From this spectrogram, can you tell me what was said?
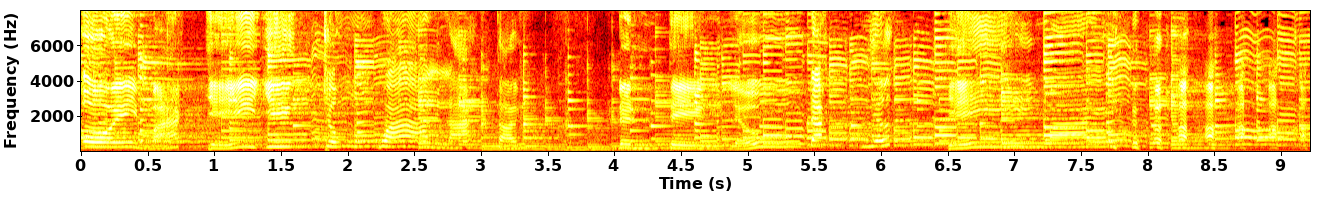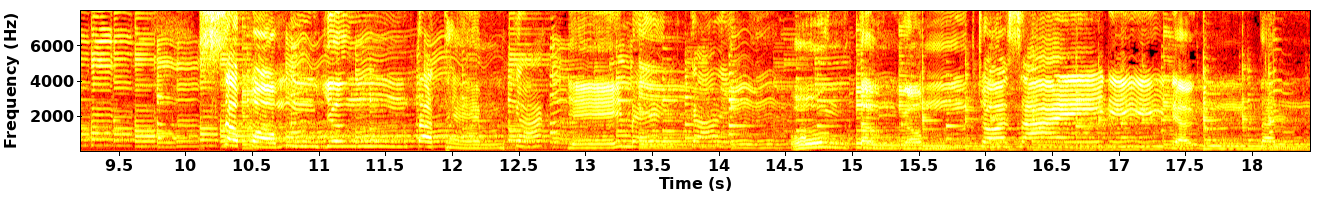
Ôi, mạc dị duyên trung hoa lạc tận đình tiền lưu đắc nhất. Chị mai. Sao bỗng dưng ta thèm các dễ men cay? Uống từng ngụm cho say đi, đừng tình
